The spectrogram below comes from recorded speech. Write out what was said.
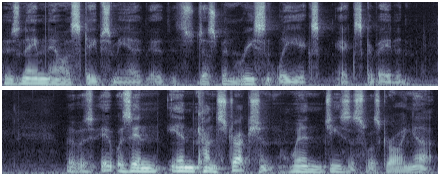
whose name now escapes me. It's just been recently ex- excavated. It was it was in in construction when Jesus was growing up.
